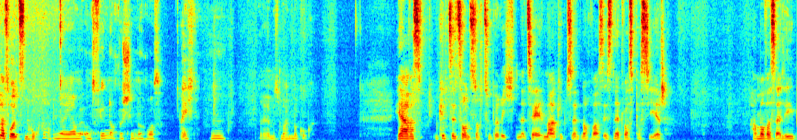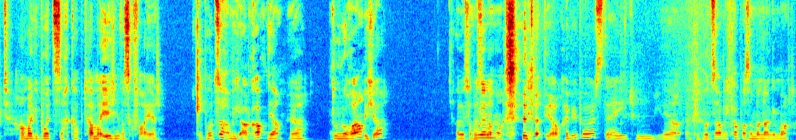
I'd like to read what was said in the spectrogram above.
Was wolltest du denn hochladen? Naja, mit uns fehlt noch bestimmt noch was. Echt? Hm. Naja, müssen wir halt mal gucken. Ja, was gibt es denn sonst noch zu berichten? Erzähl mal, gibt es nicht noch was? Ist nicht was passiert? Haben wir was erlebt? Haben wir Geburtstag gehabt? Haben wir irgendwas gefeiert? Geburtstag habe ich auch gehabt, ja. Ja, Du doch auch. ich ja. Alles Aber Gute nochmal. sind dir auch Happy Birthday to you. Ja, Geburtstag habe ich gehabt. Was haben wir da gemacht?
